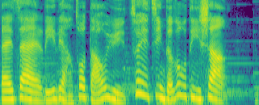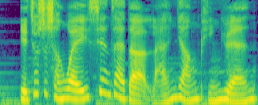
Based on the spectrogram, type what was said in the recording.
待在离两座岛屿最近的陆地上，也就是成为现在的南洋平原。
